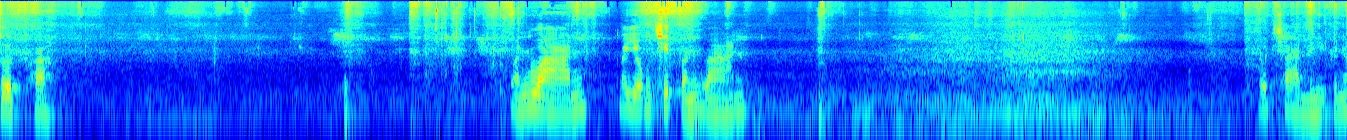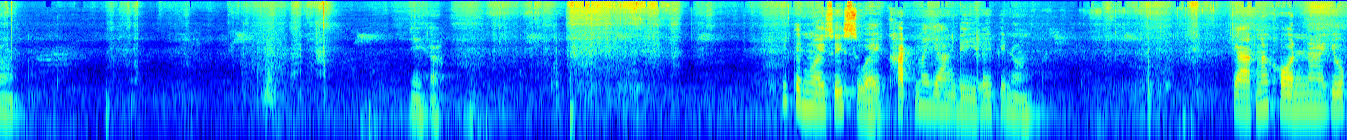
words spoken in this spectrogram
สุดๆค่ะ หวานหวานมะยงชิดหวานหวานรสชาติดีพี่น้อง นี่ค่ะนี่เป็นหน่วยสวยๆ คัดมาอย่างดีเลยพี่น้อง จากนครนายก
